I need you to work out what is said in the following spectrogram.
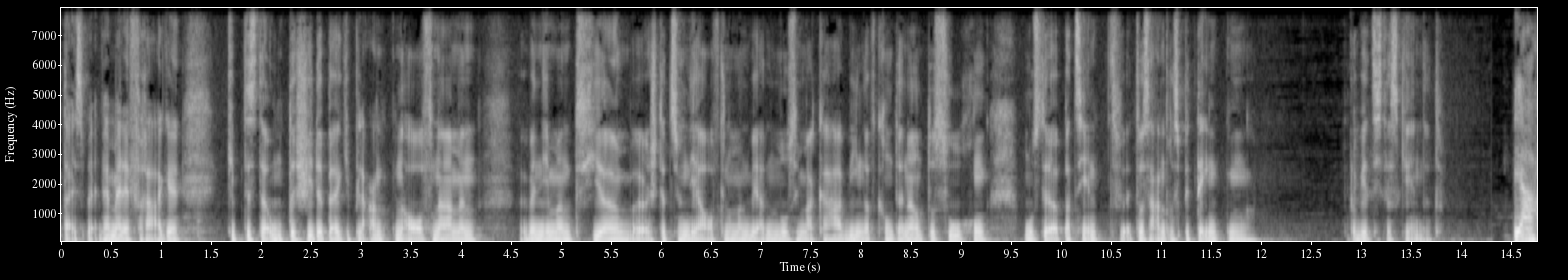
Da wäre meine Frage, Gibt es da Unterschiede bei geplanten Aufnahmen? Wenn jemand hier äh, stationär aufgenommen werden muss im AKH Wien aufgrund einer Untersuchung, muss der Patient etwas anderes bedenken? Oder wird sich das geändert? Ja,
